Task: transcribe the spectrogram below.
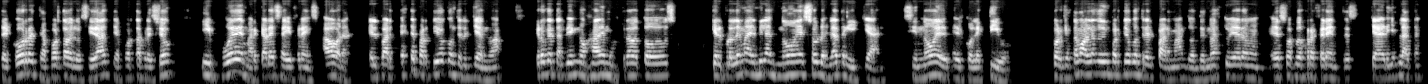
te corre, te aporta velocidad, te aporta presión y puede marcar esa diferencia. Ahora, el este partido contra el Genoa creo que también nos ha demostrado a todos que el problema del Milan no es solo Zlatan y Kian, sino el, colectivo porque estamos hablando de un partido contra el Parma, donde no estuvieron esos dos referentes, que y Zlatan,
